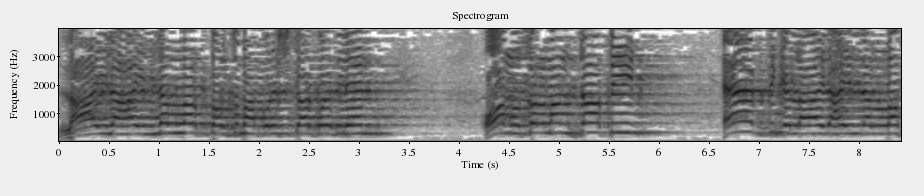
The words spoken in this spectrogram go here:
লাইলাহা ইল্লাল্লাহর তর্জমা পরিষ্কার করে দিলেন, অ মুসলমান জাতি একদিকে ইল্লাল্লাহ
